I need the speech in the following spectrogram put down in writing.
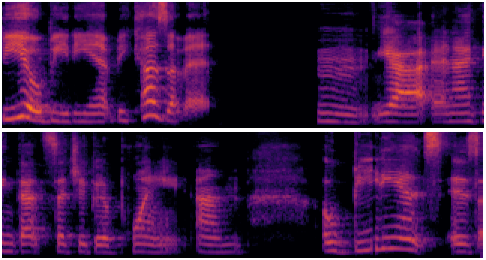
be obedient because of it. Mm, yeah, and I think that's such a good point. Um, obedience is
